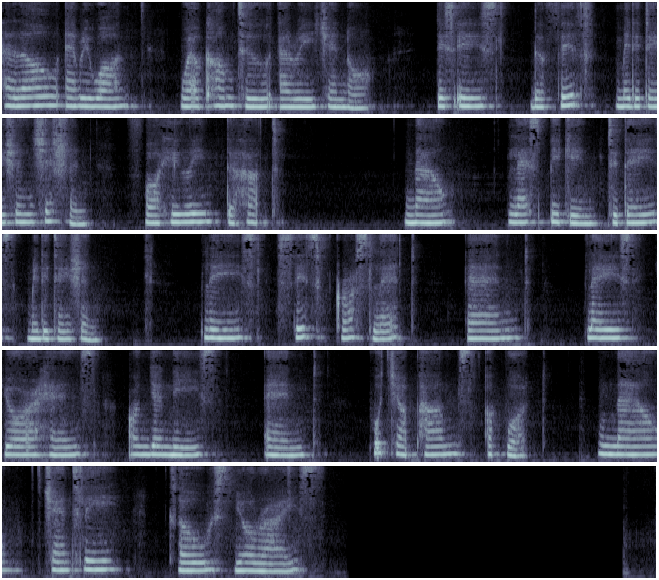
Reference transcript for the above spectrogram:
Hello everyone, welcome to Ari channel. This is the fifth meditation session for healing the heart. Now, let's begin today's meditation. Please sit cross-legged and place your hands on your knees and put your palms upward. Now, gently close your eyes.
